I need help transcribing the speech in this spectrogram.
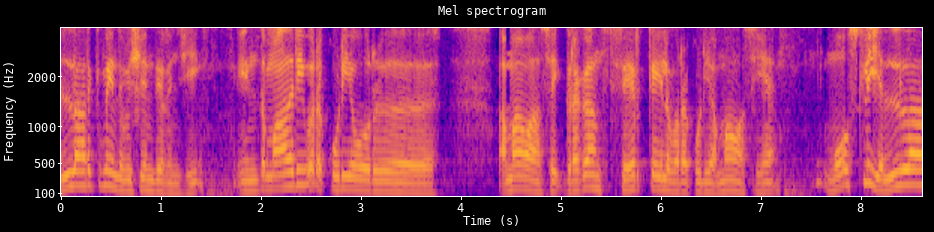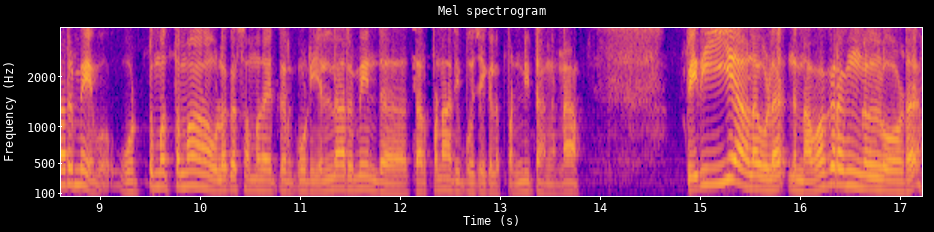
எல்லாருக்குமே இந்த விஷயம் தெரிஞ்சு இந்த மாதிரி வரக்கூடிய ஒரு அமாவாசை கிரகம் சேர்க்கையில் வரக்கூடிய அமாவாசையை மோஸ்ட்லி எல்லாருமே ஒட்டுமொத்தமாக உலக சமுதாயத்தில் இருக்கக்கூடிய எல்லாருமே இந்த தர்ப்பணாதி பூஜைகளை பண்ணிட்டாங்கன்னா பெரிய அளவில் இந்த நவகிரகங்களோட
